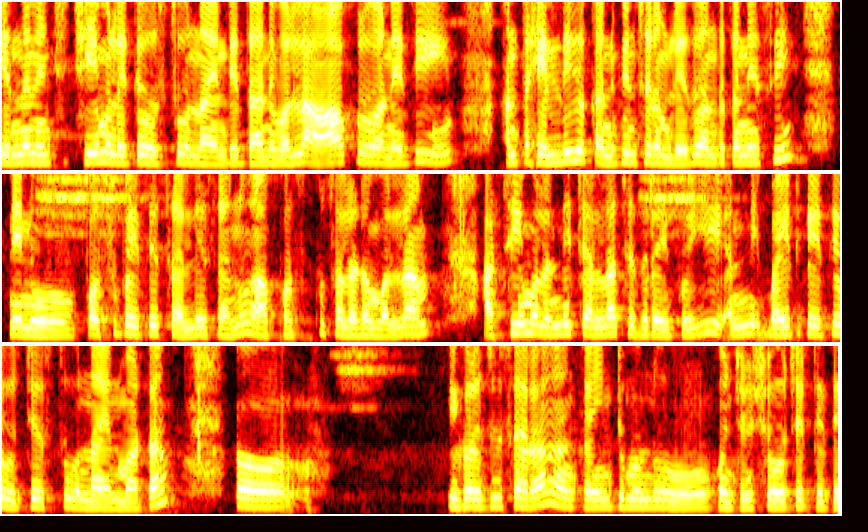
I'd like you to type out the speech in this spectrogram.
కింద నుంచి చీమలు అయితే వస్తూ ఉన్నాయండి. దానివల్ల ఆకు అనేది అంత హెల్దీగా కనిపించడం లేదు. అందుకనేసి నేను పసుపు అయితే చల్లేసాను ఆ పసుపు చల్లడం వల్ల ఆ చీమలన్నీ చల్లా చెదురైపోయి అన్నీ బయటకైతే వచ్చేస్తూ ఉన్నాయన్నమాట. ఇక్కడ చూసారా? ఇంకా ఇంటి ముందు కొంచెం షో చెట్టు అయితే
